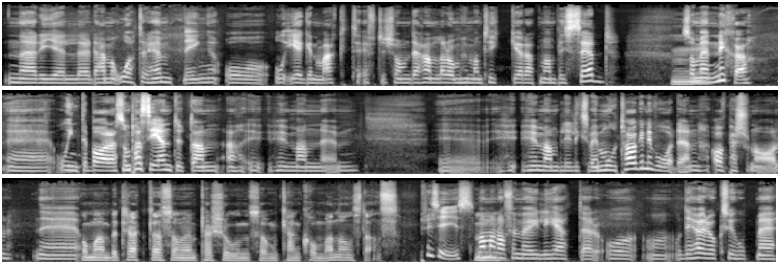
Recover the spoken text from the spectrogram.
när det gäller det här med återhämtning och, och egenmakt eftersom det handlar om hur man tycker att man blir sedd Mm. som människa. Eh, och inte bara som patient utan hu- hur man eh, hu- hur man blir liksom mottagen i vården av personal. Eh, Om man betraktas som en person som kan komma någonstans. Precis, Mm. vad man har för möjligheter och, och, och det hör också ihop med,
